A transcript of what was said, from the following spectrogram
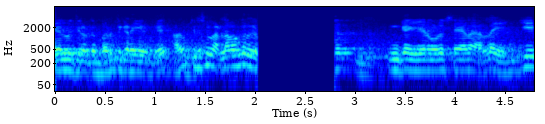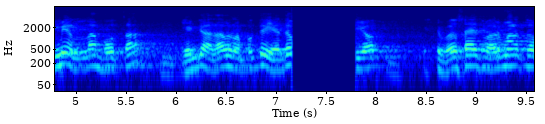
எழுநூத்தி ரெண்டு மருந்து கடை இருக்கு. அது திருச்சி வெள்ளவங்க இங்க ஈரோடு சேலம் எல்லாம் எங்கேயுமே எல்லாம் போத்தா எங்க அதாவது நம்ம வந்து எதை முடியோ, விவசாயத்து வருமானத்தை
